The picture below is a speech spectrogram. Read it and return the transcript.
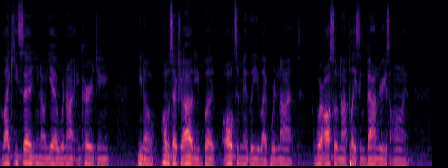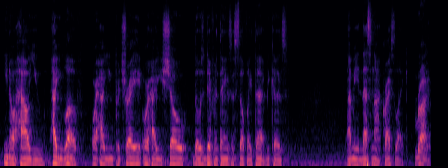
like he said. You know, yeah, we're not encouraging, you know, homosexuality, but ultimately, like we're not. We're also not placing boundaries on, you know, how you how you love or how you portray or how you show those different things and stuff like that because, I mean, that's not Christ-like. Right.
